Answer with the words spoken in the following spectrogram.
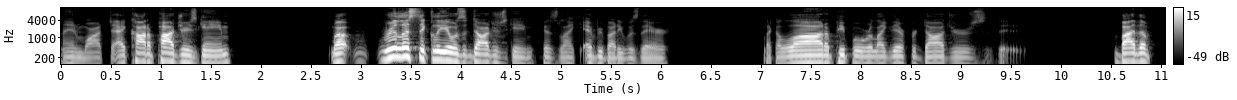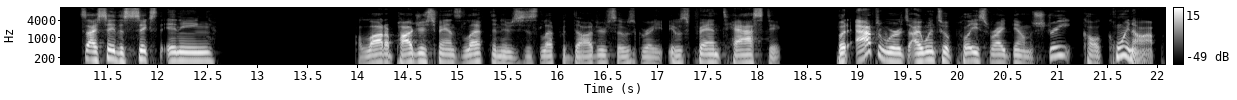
and watched. I caught a Padres game. Well, realistically, it was a Dodgers game because like everybody was there. Like a lot of people were like there for Dodgers. By the I say the sixth inning, a lot of Padres fans left, and it was just left with Dodgers. So it was great. It was fantastic. But afterwards, I went to a place right down the street called Coin Op,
